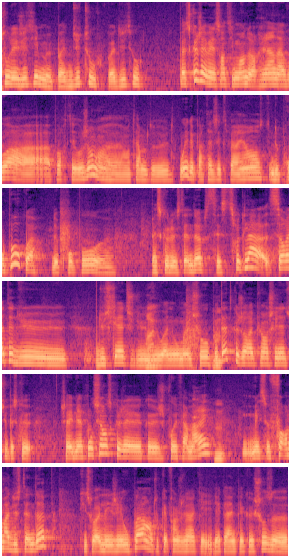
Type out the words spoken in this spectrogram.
tout légitime, pas du tout, pas du tout. Parce que j'avais le sentiment de rien avoir à apporter aux gens euh, en termes de, oui, de partage d'expérience, de propos, quoi. De propos. Euh. parce que le stand-up, c'est ce truc-là. Ça aurait été du, du sketch, du one-woman show. Mm. Peut-être que j'aurais pu enchaîner dessus parce que j'avais bien conscience que je, que je pouvais faire marrer. Mm. Mais ce format du stand-up, qu'il soit léger ou pas, en tout cas, enfin, je dirais qu'il y a quand même quelque chose. Euh,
